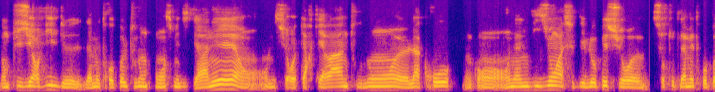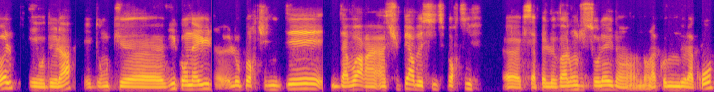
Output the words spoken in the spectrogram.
dans plusieurs villes de, la métropole Toulon Provence Méditerranée. On, est sur Carqueiranne, Toulon, euh, Lacro. Donc on, a une vision à se développer sur euh, sur toute la métropole et au-delà. Et donc euh, vu qu'on a eu l'opportunité d'avoir un, superbe site sportif euh, qui s'appelle le Vallon du Soleil dans, dans la commune de Lacro,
